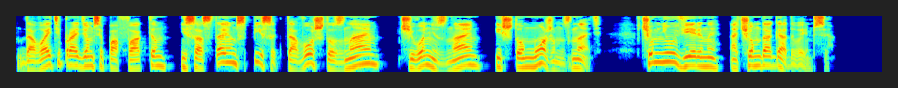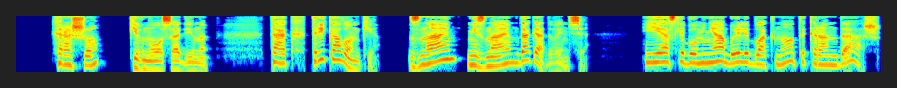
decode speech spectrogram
давайте пройдемся по фактам и составим список того, что знаем, чего не знаем и что можем знать, чем не уверены, о чем догадываемся». «Хорошо», — кивнула Садина. «Так, три колонки. Знаем, не знаем, догадываемся. Если бы у меня были блокнот и карандаш».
